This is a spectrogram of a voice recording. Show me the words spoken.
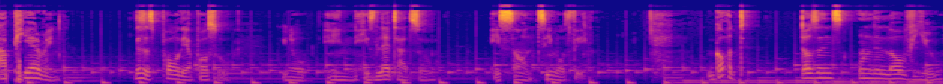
appearing. This is Paul the Apostle, you know, in his letter to his son Timothy. God doesn't only love you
